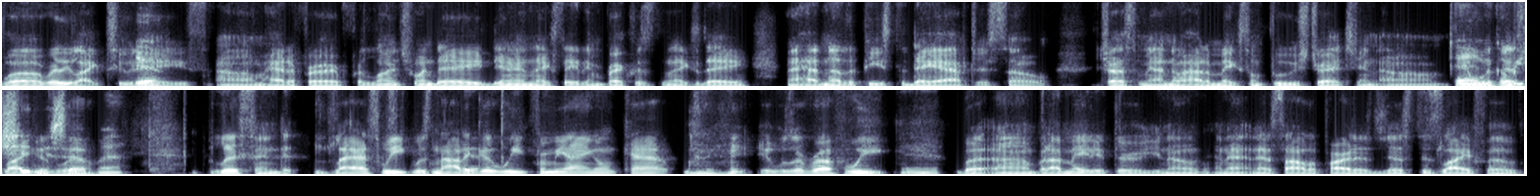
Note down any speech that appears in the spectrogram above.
Well, really like two Yeah. days. Um, I had it for for lunch one day, dinner the next day, then breakfast the next day, and I had another piece the day after. So trust me, I know how to make some food stretch. And um, and Damn, you're gonna be like shitting yourself, well. man. Listen, last week was not a good week for me. I ain't gonna cap. it was a rough week, Yeah. but um, but I made it through, you know, and, that, and that's all a part of just this life of,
